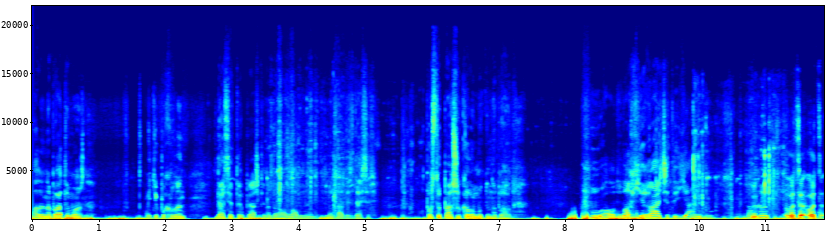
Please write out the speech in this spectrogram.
але набрати можна. Я типу хвилин 10 три пляшки набирав, ладно, ну, ну так, десь 10. Просто першу каламутну набрав. Фу, але туди херачити, я йду. Там, коротше, Оце, оце,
